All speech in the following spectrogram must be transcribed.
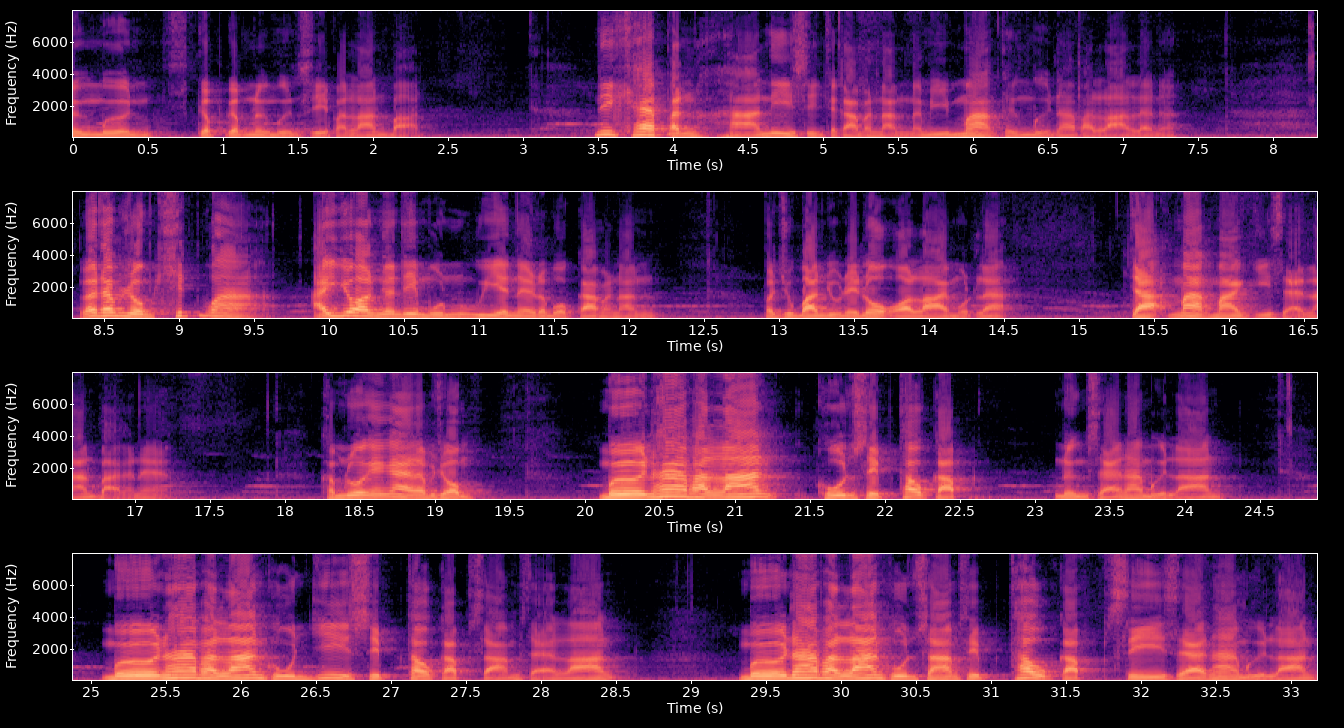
10,000 เกือบเกือบ14,000 ล้านบาท นี่แค่ปัญหาหนี้สินจากการพนันนะมีมากถึง15,000ล้านแล้วนะแล้วท่านผู้ชมคิดว่าไอ้ยอดเงินที่หมุนเวียนในระบบการพนัน ปัจจุบันอยู่ในโลกออนไลน์หมดแล้ว จะมากมายกี่แสนล้านบาทกันแน่คำนวณง่ายๆท่านผู้ชม15,000ล้านคูณ10เท่ากับ150,000ล้าน15,000ล้านคูณ20เท่ากับ300,000ล้าน15,000ล้านคูณ30เท่ากับ450,000ล้าน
